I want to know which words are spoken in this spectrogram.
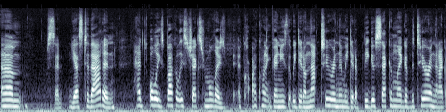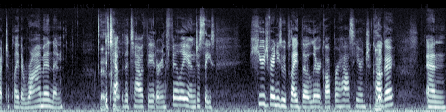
Um, said yes to that, and had all these bucket list checks from all those iconic venues that we did on that tour, and then we did a bigger second leg of the tour, and then I got to play the Ryman and the, That's ta- cool. the Tower Theatre in Philly, and just these huge venues. We played the Lyric Opera House here in Chicago, and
